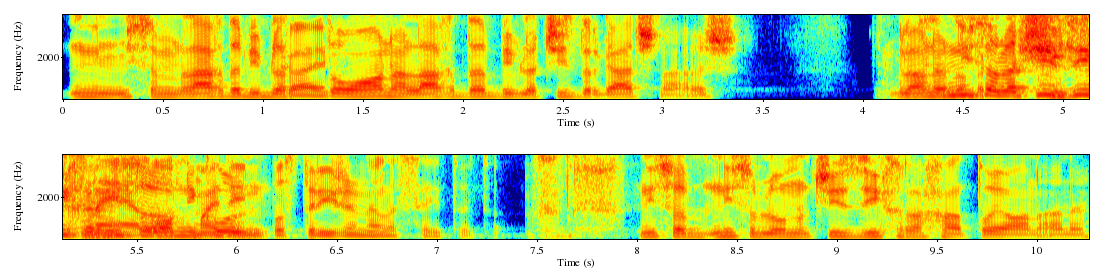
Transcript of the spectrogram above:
mislim, lahko da bi bila? Kaj? to ona, lahko da bi bila čist drugačna. Veš. Glavno, niso bila čist zihra, niso, ima nikoli, edin postrižena lase, to je to. niso, niso bilo čist zihra, aha, to je ona. Ne.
